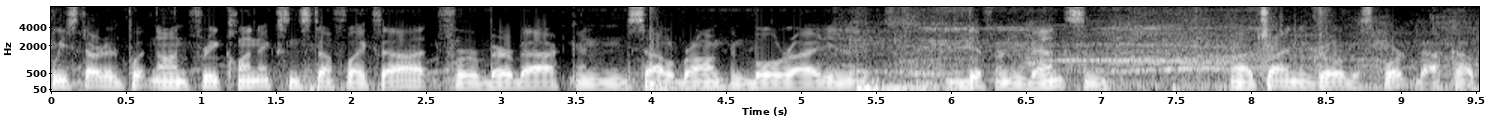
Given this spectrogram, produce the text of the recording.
we started putting on free clinics and stuff like that for bareback and saddle bronc and bull riding and different events. And uh, trying to grow the sport back up.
